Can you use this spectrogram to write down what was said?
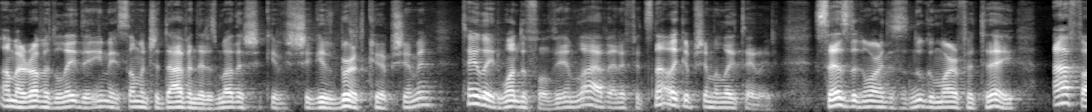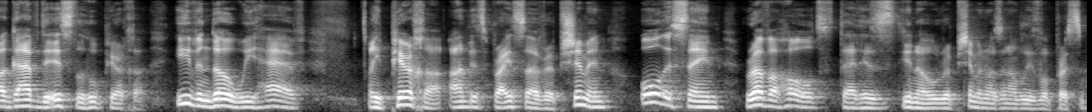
Amar Ravad Leida Ime. Someone should daven that his mother should give should give birth Kirb Shimon. Wonderful. V'im lav, and if it's not like a Shimon late Tailed. Says the Gemara. This is new Gemara for today. Afa gav de islahu pircha. Even though we have a pircha on this brisa of Reb Shimon, all the same, Rava holds that his, you know, Reb Shimon was an unbelievable person.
